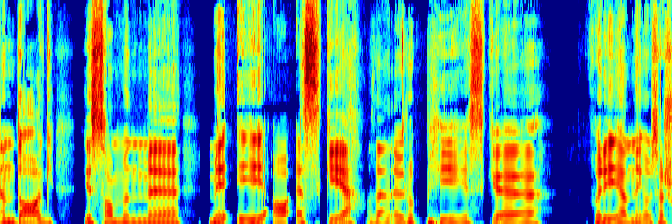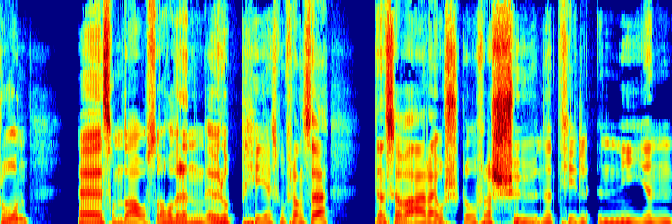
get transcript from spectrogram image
en dag sammen med, med EASG, altså en europeisk forening forening, organisasjon, som da også holder en europeisk konferanse. Den skal være i Oslo fra 7. til 9.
